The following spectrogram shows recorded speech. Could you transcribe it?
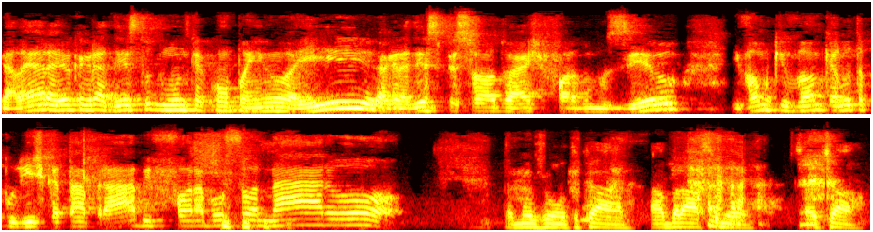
Galera, eu que agradeço todo mundo que acompanhou aí, agradeço o pessoal do Arte Fora do Museu, e vamos que vamos, que a luta política tá braba e fora Bolsonaro! Tamo junto, cara. Abraço, meu. Tchau, tchau.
